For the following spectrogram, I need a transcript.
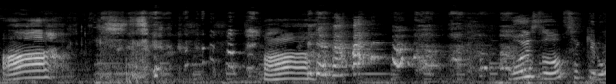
아, 진짜. 아. 뭐 했어? 새끼로?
